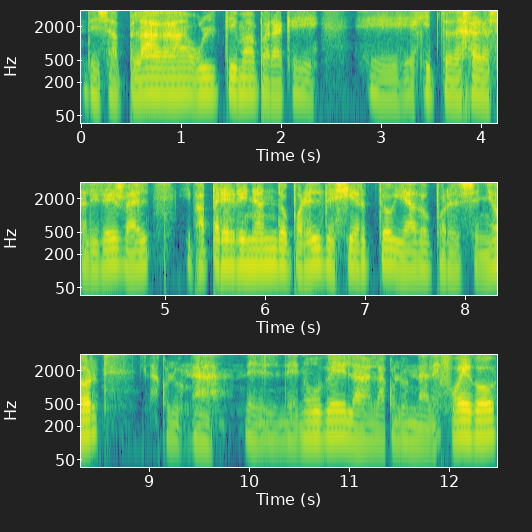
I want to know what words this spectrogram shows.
de esa plaga última para que eh, Egipto dejara salir a Israel y va peregrinando por el desierto guiado por el Señor, la columna de, nube, la, columna de fuego,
